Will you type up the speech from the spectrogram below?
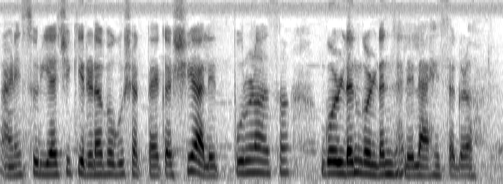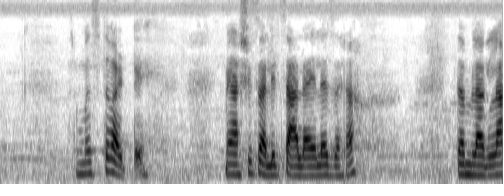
आणि सूर्याची किरणं बघू शकताय कशी आलीत. पूर्ण असं गोल्डन गोल्डन झालेलं आहे सगळं. मस्त वाटते मी अशीच आले चालायला जरा. दम लागला.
